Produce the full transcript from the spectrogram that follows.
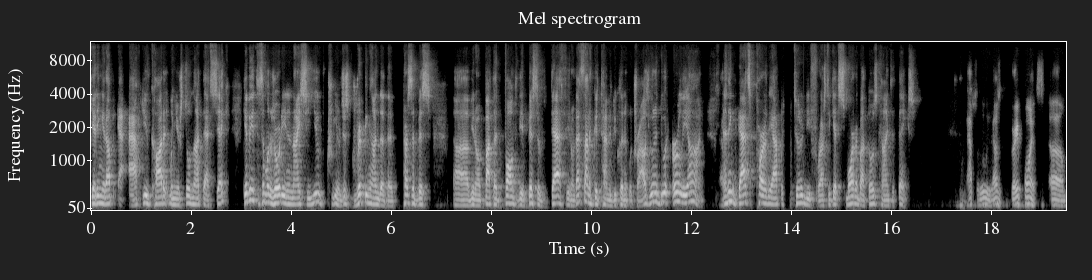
getting it up after you've caught it when you're still not that sick. Giving it to someone who's already in an ICU, you know, just gripping on the, the precipice, uh, you know, about to fall into the abyss of death, you know, that's not a good time to do clinical trials. You want to do it early on. I think that's part of the opportunity for us to get smart about those kinds of things. Absolutely. That was great points. Um,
